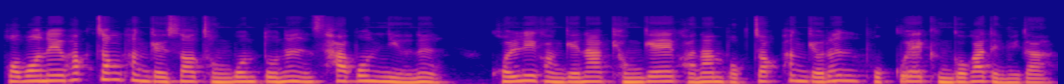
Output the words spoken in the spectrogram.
법원의 확정 판결서 정본 또는 사본 이유는 권리관계나 경계에 관한 법적 판결은 복구의 근거가 됩니다.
